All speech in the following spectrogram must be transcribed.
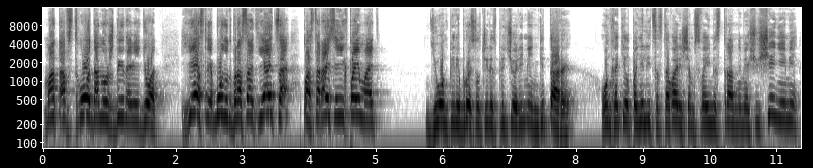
мотовство до нужды доведет! Если будут бросать яйца, постарайся их поймать!» Дион перебросил через плечо ремень гитары. Он хотел поделиться с товарищем своими странными ощущениями,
